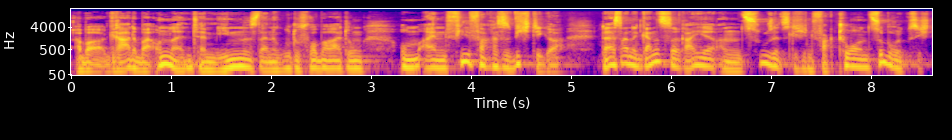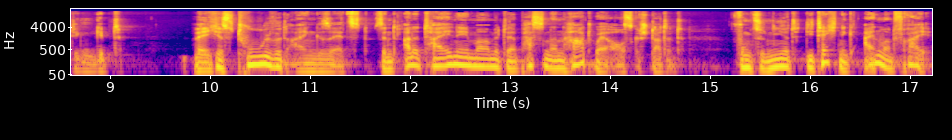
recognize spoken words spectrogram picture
Aber gerade bei Online-Terminen ist eine gute Vorbereitung um ein Vielfaches wichtiger, da es eine ganze Reihe an zusätzlichen Faktoren zu berücksichtigen gibt. Welches Tool wird eingesetzt? Sind alle Teilnehmer mit der passenden Hardware ausgestattet? Funktioniert die Technik einwandfrei?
